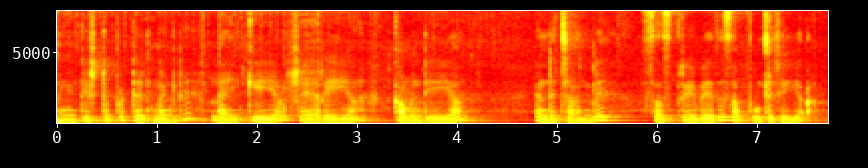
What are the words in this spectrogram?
നിങ്ങൾക്ക് ഇഷ്ടപ്പെട്ടിട്ടുണ്ടെങ്കിൽ ലൈക്ക് ചെയ്യുക ഷെയർ ചെയ്യുക കമന്റ് ചെയ്യുക. എന്റെ ചാനൽ സബ്സ്ക്രൈബ് ചെയ്ത് സപ്പോർട്ട് ചെയ്യുക.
